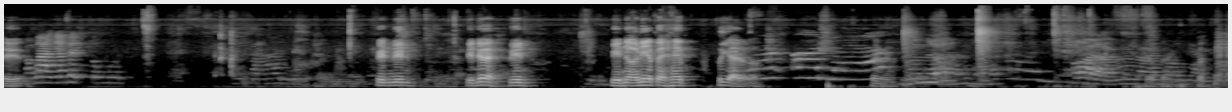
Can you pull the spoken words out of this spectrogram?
เออวินวินวินเด้อวินวินเอาเนี่ยไปให้ผู้ใหญ่เอาคนหนึ่งไปเพื่อนกัน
